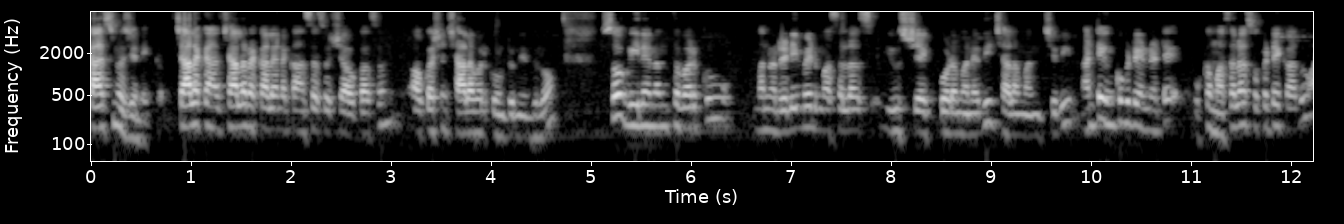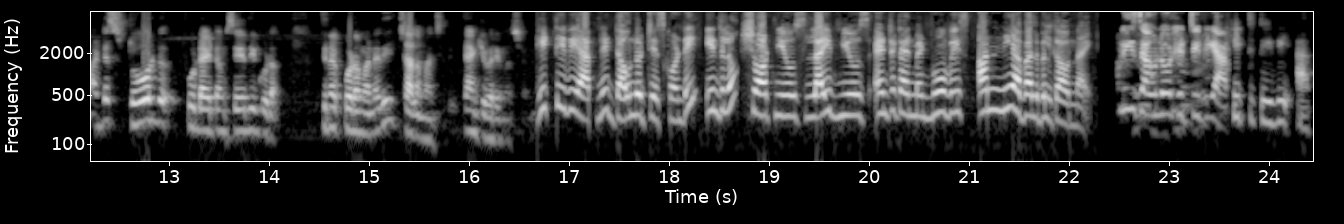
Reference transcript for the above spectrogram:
కార్సినోజెనిక్. చాలా చాలా రకాలైన క్యాన్సర్స్ వచ్చే అవకాశం అవకాశం చాలా వరకు ఉంటుంది ఇందులో. సో వీలైనంత వరకు మనం రెడీమేడ్ మసాలాస్ యూస్ చేయకపోవడం అనేది చాలా మంచిది. అంటే ఇంకొకటి ఏంటంటే ఒక మసాలాస్ ఒకటే కాదు అంటే స్టోర్డ్ ఫుడ్ ఐటమ్స్ ఏది కూడా తినకపోవడం అనేది చాలా మంచిది. Thank you very much hit TV యాప్ని డౌన్లోడ్ చేసుకోండి. ఇందులో short news live news entertainment movies అన్ని అవైలబుల్గా ఉన్నాయి. Please download Hit TV app. Hit TV app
